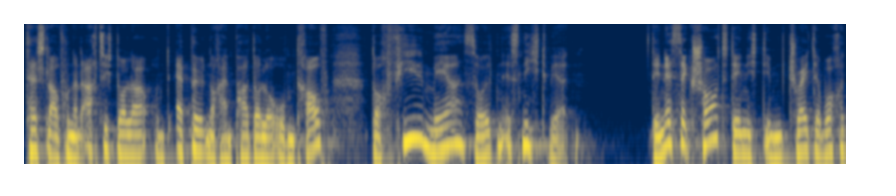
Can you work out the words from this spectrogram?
Tesla auf 180 Dollar und Apple noch ein paar Dollar obendrauf. Doch viel mehr sollten es nicht werden. Den Nasdaq Short, den ich im Trade der Woche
